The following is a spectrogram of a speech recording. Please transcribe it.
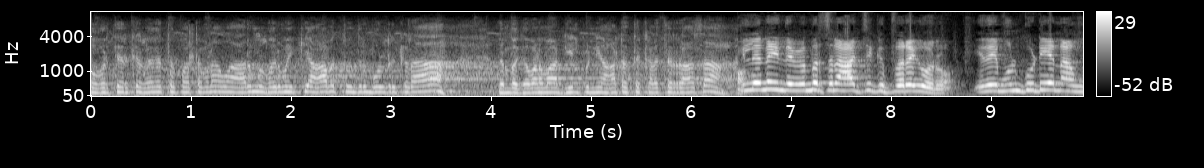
ஒவ்வொருத்தர் இருக்க வேகத்தை பார்த்தோம்னா அவன் அருமை வறுமைக்கு ஆபத்து வந்துரும் போல் இருக்கடா. ரொம்ப கவனமா டீல் பண்ணி ஆட்டத்தை கலைச்சிடுறாசா இல்லைன்னா இந்த விமர்சனம் ஆட்சிக்கு பிறகு வரும். இதை முன்கூட்டியே நாம்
